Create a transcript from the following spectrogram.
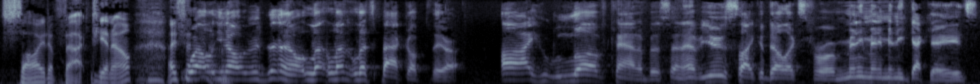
side effect? You know, I said, well, you know, you know let, let, let's back up there. I, who love cannabis and have used psychedelics for many, many, many decades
